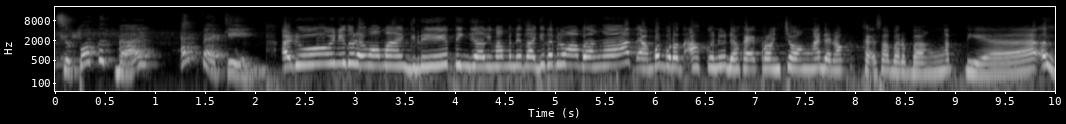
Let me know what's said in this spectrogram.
Supported by Unpacking. Aduh, ini tuh udah mau maghrib, tinggal 5 menit lagi tapi lama banget. Ya ampun, perut aku ini udah kayak keroncongan dan aku kayak sabar banget ya. Eh,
